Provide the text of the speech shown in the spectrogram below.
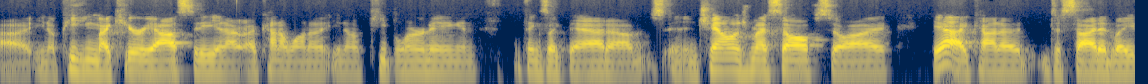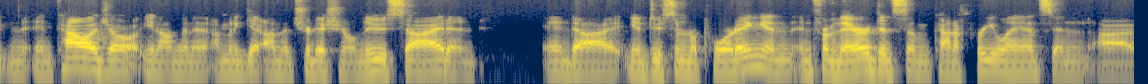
uh, you know, piquing my curiosity, and I, I kind of want to you know keep learning and, and things like that, um, s- and, challenge myself. So I yeah, I kind of decided late in, in college, oh, you know, I'm gonna I'm gonna get on the traditional news side and and uh, you know do some reporting and and from there did some kind of freelance and uh,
